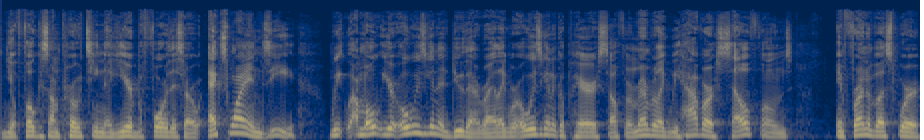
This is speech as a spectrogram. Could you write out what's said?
know, focused on protein a year before this or X, Y, and Z. We, I'm, you're always gonna do that, right? Like we're always gonna compare ourselves. Remember, like we have our cell phones in front of us where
